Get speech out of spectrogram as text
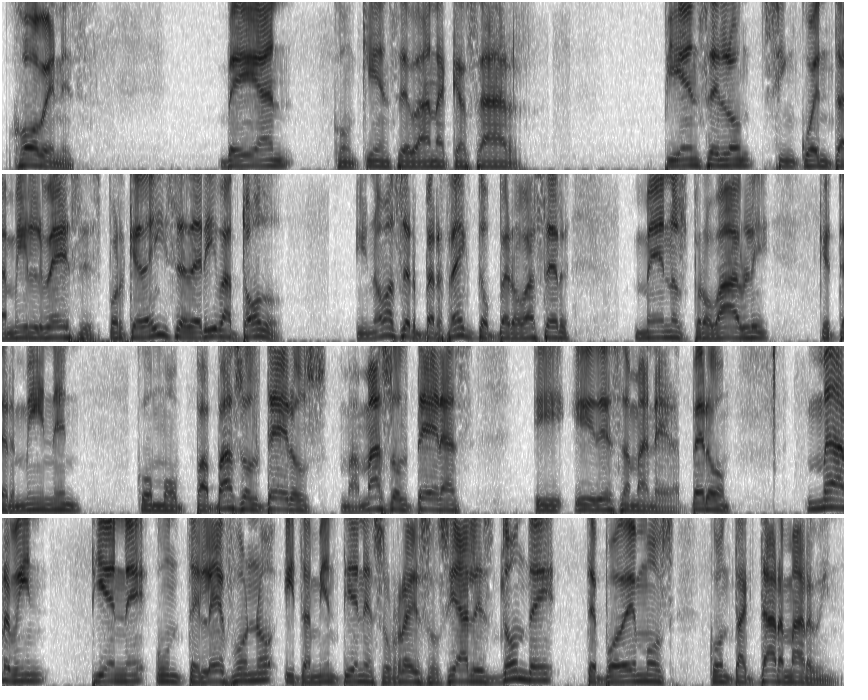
jóvenes, vean con quién se van a casar piénselo 50 mil veces, porque de ahí se deriva todo. Y no va a ser perfecto, pero va a ser menos probable que terminen como papás solteros, mamás solteras y, de esa manera. Pero Marvin tiene un teléfono y también tiene sus redes sociales. ¿Dónde te podemos contactar, Marvin?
